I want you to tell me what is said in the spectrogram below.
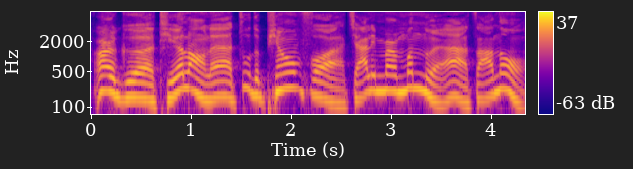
二哥，天冷了，住的平房，家里面没暖，咋弄？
